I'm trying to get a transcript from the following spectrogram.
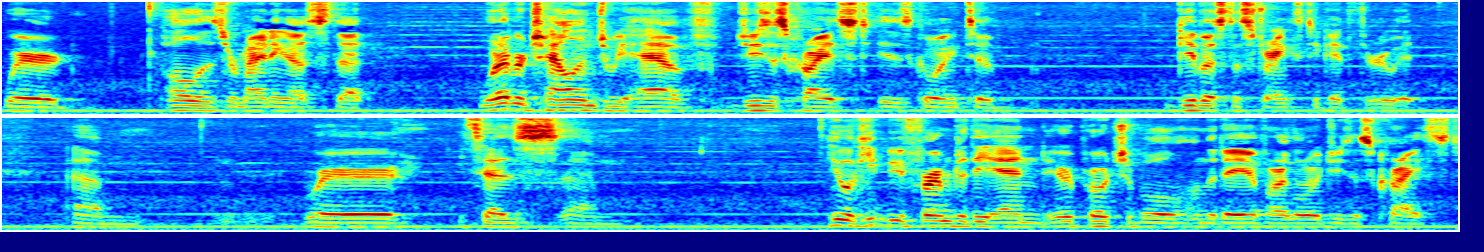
where Paul is reminding us that whatever challenge we have, Jesus Christ is going to give us the strength to get through it. Um, where he says, um, He will keep you firm to the end, irreproachable on the day of our Lord Jesus Christ.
